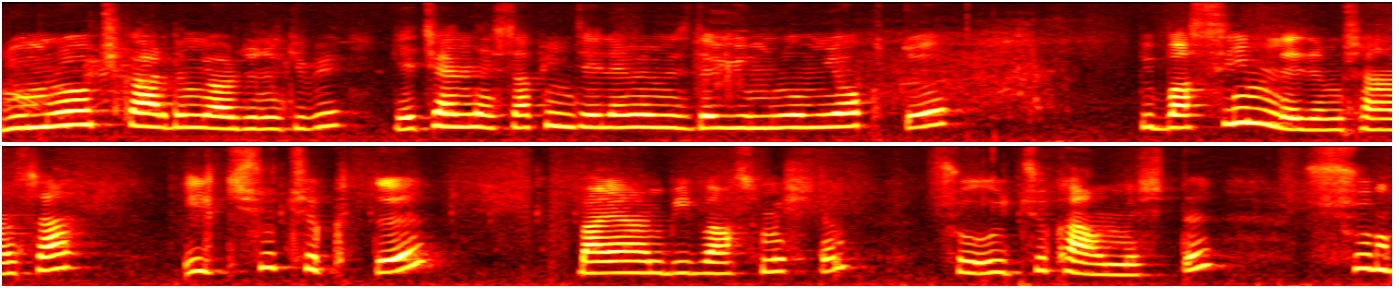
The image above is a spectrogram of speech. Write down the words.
yumruğu çıkardım gördüğünüz gibi. Geçen hesap incelememizde yumruğum yoktu. Bir basayım dedim şansa. İlk şu çıktı. Bayağı bir basmıştım. Şu üçü kalmıştı. Şu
